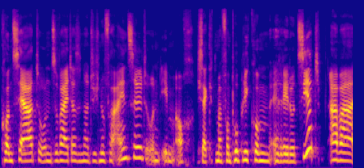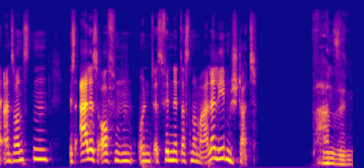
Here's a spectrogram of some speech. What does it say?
Konzerte und so weiter sind natürlich nur vereinzelt und eben auch, ich sage jetzt mal, vom Publikum reduziert. Aber ansonsten ist alles offen und es findet das normale Leben statt. Wahnsinn.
